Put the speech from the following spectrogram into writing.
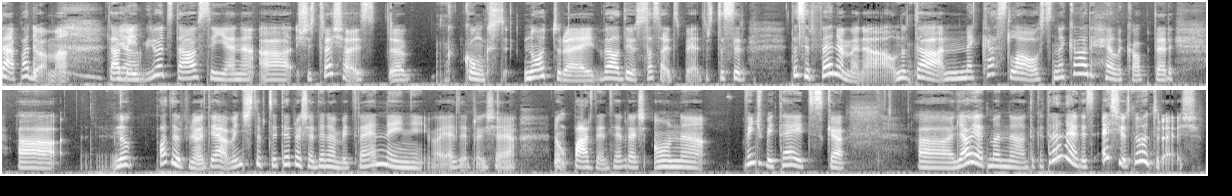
tā padomā. Tā bija ļoti stāva siena. Šis trešais kungs noturēja vēl divus sasaistbiedrus. Tas ir, tas ir fenomenāli. Nu, tā nekas lausts, nekādi helikopteri. Uh, nu, Paturpinot, jā, viņš starp citu iepriekšējā dienā bija treniņi vai aiziepriekšējā, nu, pāris dienas iepriekš, un uh, viņš bija teicis, ka uh, ļaujiet man uh, kā, trenēties, es jūs noturēšu.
